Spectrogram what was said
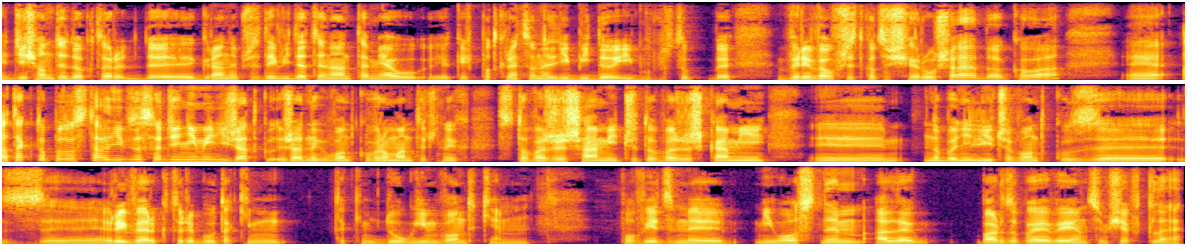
Dziesiąty doktor e, grany przez Davida Tenanta miał jakieś podkręcone libido i po prostu e, wyrywał wszystko, co się rusza dookoła. E, a tak to pozostali w zasadzie nie mieli żadnych wątków romantycznych z towarzyszami czy towarzyszkami, no bo nie liczę wątku z, z River, który był takim, takim długim wątkiem, powiedzmy miłosnym, ale bardzo pojawiającym się w tle.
